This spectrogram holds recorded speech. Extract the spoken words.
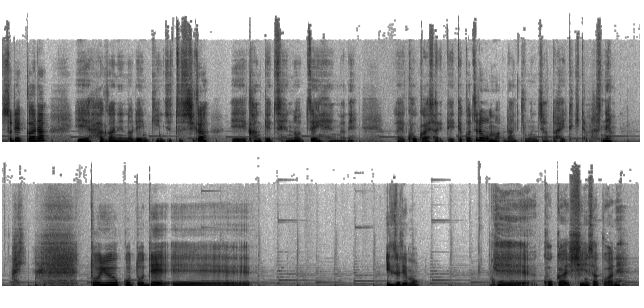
それから、えー、鋼の錬金術師が、えー、完結編の前編がね、え、公開されていてこちらも、まあ、ランキングにちゃんと入ってきてますね。はい、ということで、え、いずれも、えー、公開新作はね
